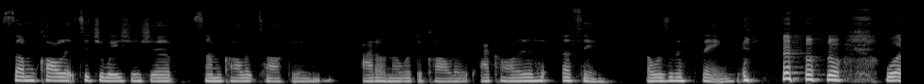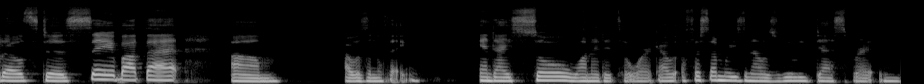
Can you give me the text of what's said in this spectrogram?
Some call it situationship, some call it talking. I don't know what to call it. I call it a thing. I was in a thing. I don't know what else to say about that. Um, I was in a thing and I so wanted it to work. I, for some reason, I was really desperate and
